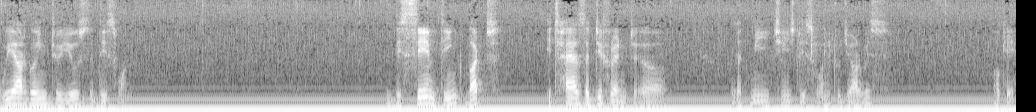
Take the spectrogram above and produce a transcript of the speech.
we are going to use this one the same thing but it has a different uh, let me change this one to Jarvis. Okay.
